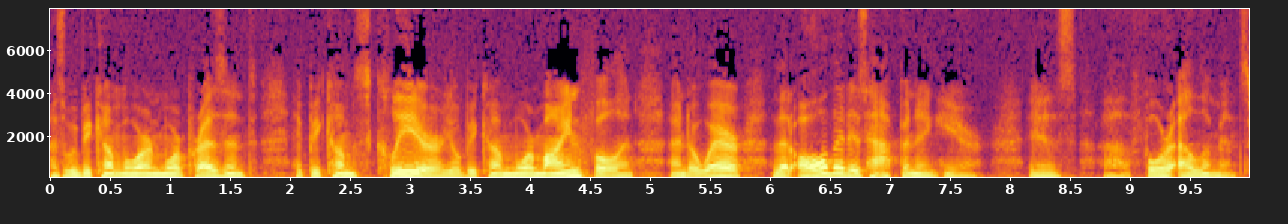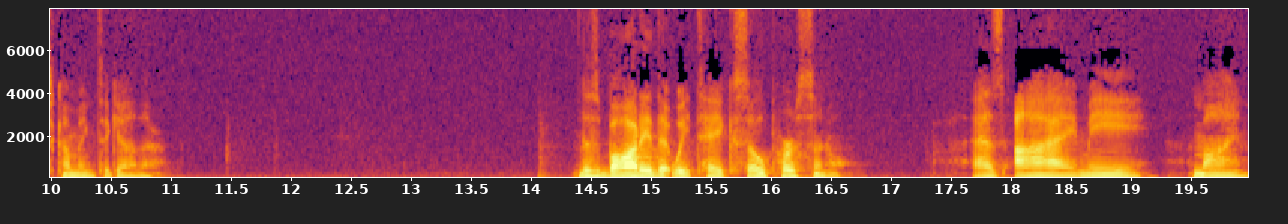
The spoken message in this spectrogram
As we become more and more present, it becomes clear, you'll become more mindful and, and aware that all that is happening here is uh, four elements coming together. This body that we take so personal as I, me, mine.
